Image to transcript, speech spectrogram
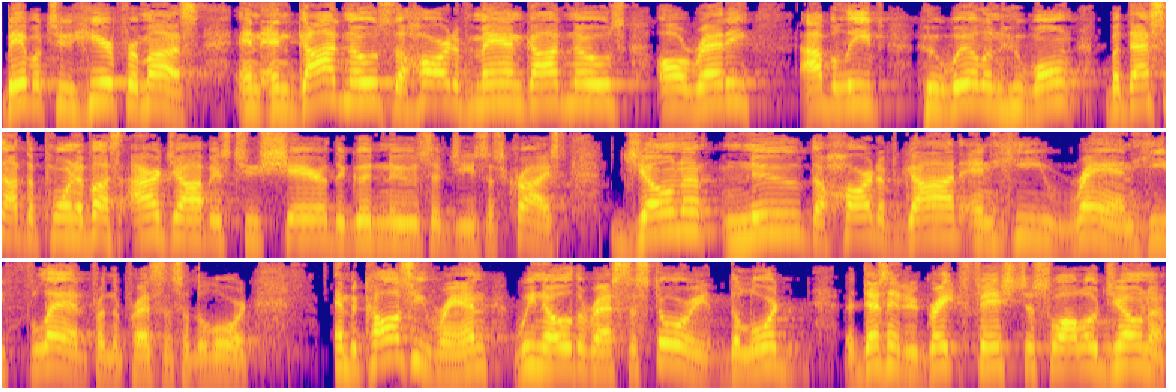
be able to hear from us. And, and God knows the heart of man. God knows already. I believe who will and who won't, but that's not the point of us. Our job is to share the good news of Jesus Christ. Jonah knew the heart of God and he ran. He fled from the presence of the Lord. And because he ran, we know the rest of the story. The Lord designated a great fish to swallow Jonah.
